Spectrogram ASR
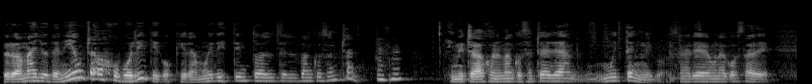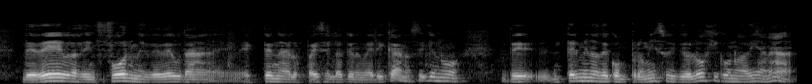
pero además yo tenía un trabajo político que era muy distinto al del Banco Central. Y mi trabajo en el Banco Central era muy técnico, o sea, era una cosa de, de deudas, de informes, de deuda externa de los países latinoamericanos, así que no, en términos de compromiso ideológico no había nada.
